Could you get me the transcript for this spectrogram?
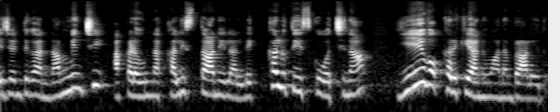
ఏజెంట్గా నమ్మించి అక్కడ ఉన్న ఖలిస్తానీల లెక్కలు తీసుకువచ్చినా ఏ ఒక్కరికి అనుమానం రాలేదు.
